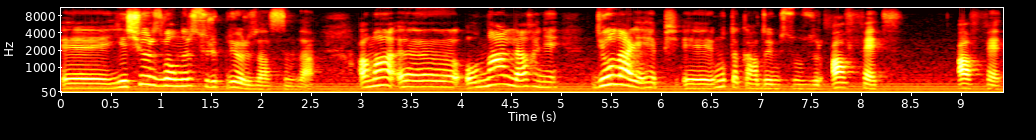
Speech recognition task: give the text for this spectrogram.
Ee, yaşıyoruz ve onları sürüklüyoruz aslında. Ama e, onlarla hani diyorlar ya hep e, mutlaka duymuşsunuzdur. Affet, affet.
